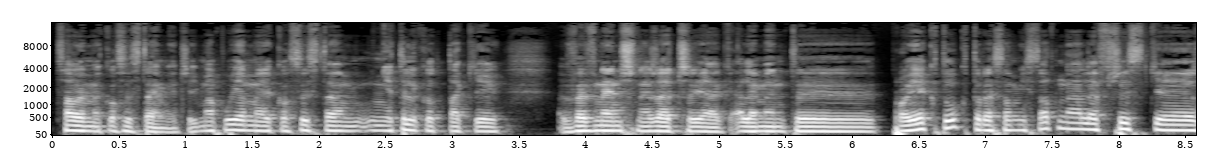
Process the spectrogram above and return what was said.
całym ekosystemie, czyli mapujemy ekosystem nie tylko takie wewnętrzne rzeczy, jak elementy projektu, które są istotne, ale wszystkie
